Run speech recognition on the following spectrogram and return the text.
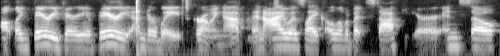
uh, like very, very, very underweight growing up, and I was like a little bit stockier. And so,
